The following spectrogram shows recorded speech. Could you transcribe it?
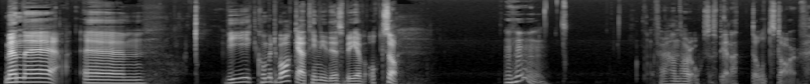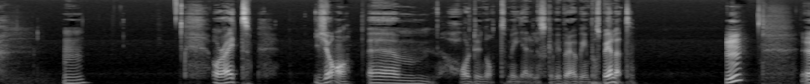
Men eh, ehm, vi kommer tillbaka till Niddes brev också. Mhm. För han har också spelat Don't Starve. Mm. Alright. Ja, ehm, har du något mer eller ska vi börja gå in på spelet? Mm. Eh,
